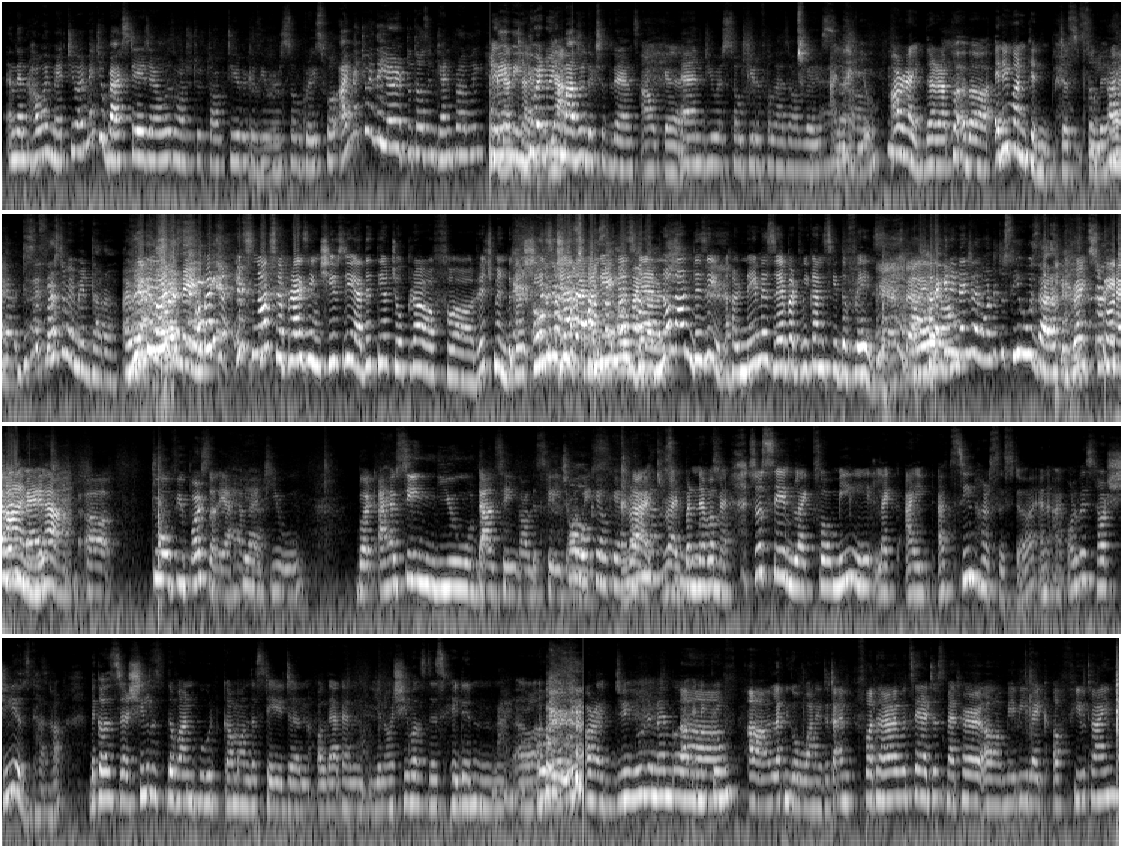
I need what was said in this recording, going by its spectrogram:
And then how I met you, I met you backstage. I always wanted to talk to you because you were so graceful. I met you in the year 2010, probably. Probably Maybe you were doing yeah. Madhuri Dixit dance, Okay. and you were so beautiful as always. I love you. All right. There are co- uh, anyone can just So pull in. I have, this is the first time I met Dhara. I Yeah. really heard her name. Oh, but it's not surprising. She's the Aditya Chopra of uh, Richmond because she's Oh, just her busy. name Oh is my there. No, not busy. Her name is there, but we can't see the face. Yes, Uh, that's second intention, I wanted to see who is Dhara. Right. So We haven't met. Yeah. uh, two of you personally. I have Yeah. met you, but I have seen you dancing on the stage. Oh, always. okay, okay. Right right but never met so same like for me like i i've seen her sister and i always thought she is dhara because uh, she was the one who would come on the stage and all that and you know she was this hidden uh, all right do you remember anything Uh, uh, let me go one at a time. For her, I would say I just met her uh, maybe like a few times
